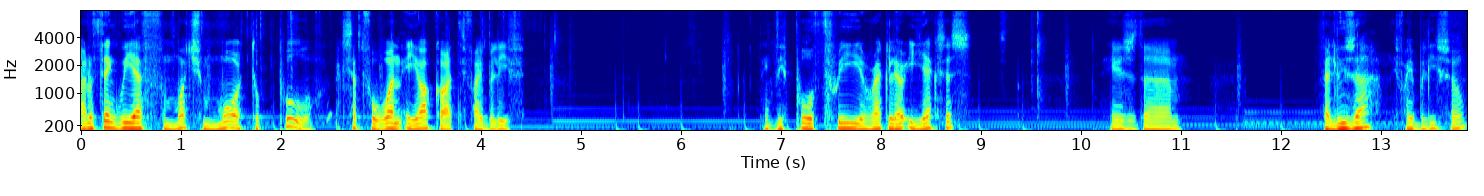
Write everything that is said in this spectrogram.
I don't think we have much more to pull, except for one AR card, if I believe. I think we pulled three regular EXs. Here's the Veluza, if I believe so.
